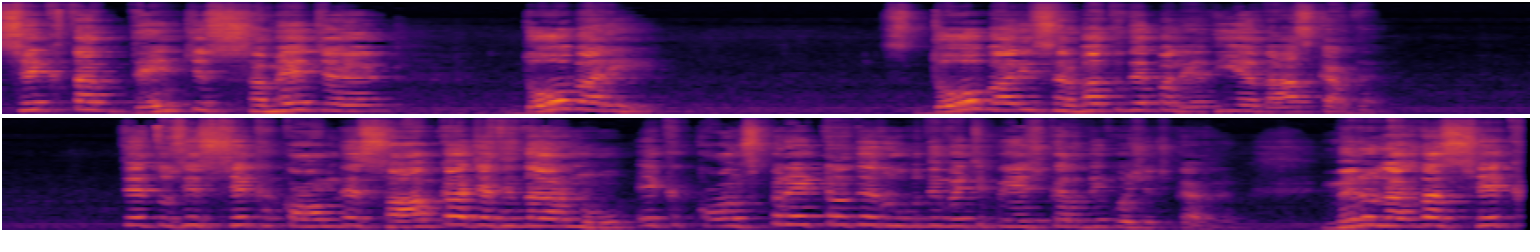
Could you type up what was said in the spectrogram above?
ਸਿੱਖ ਤਾਂ ਦਿਨ ਚ, ਸਮੇਂ ਚ ਦੋ ਵਾਰੀ ਦੋ ਵਾਰੀ ਸਰਬੱਤ ਦੇ ਭਲੇ ਦੀ ਅਰਦਾਸ ਕਰਦਾ ਹੈ। ਤੇ ਤੁਸੀਂ ਸਿੱਖ ਕੌਮ ਦੇ ਸਾਬਕਾ ਜਥੇਦਾਰ ਨੂੰ ਇੱਕ ਕਨਸਪੀਰੇਟਰ ਦੇ ਰੂਪ ਦੇ ਵਿੱਚ ਪੇਸ਼ ਕਰਨ ਦੀ ਕੋਸ਼ਿਸ਼ ਕਰ ਰਹੇ ਹੋ ਮੈਨੂੰ ਲੱਗਦਾ ਸਿੱਖ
